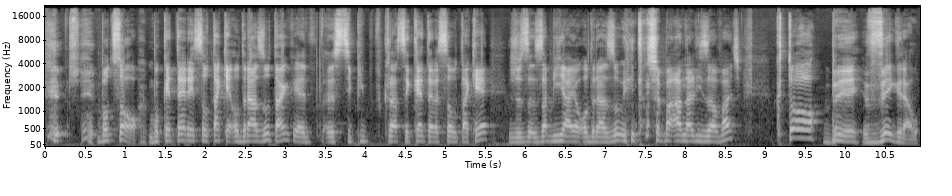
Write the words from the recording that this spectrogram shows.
Bo co? Bo ketery są takie od razu, tak? SCP klasy keter są takie, że zabijają od razu i to trzeba analizować. Kto by wygrał?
